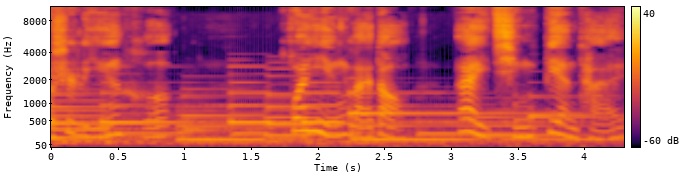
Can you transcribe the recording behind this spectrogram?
我是李银河，欢迎来到爱情电台。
